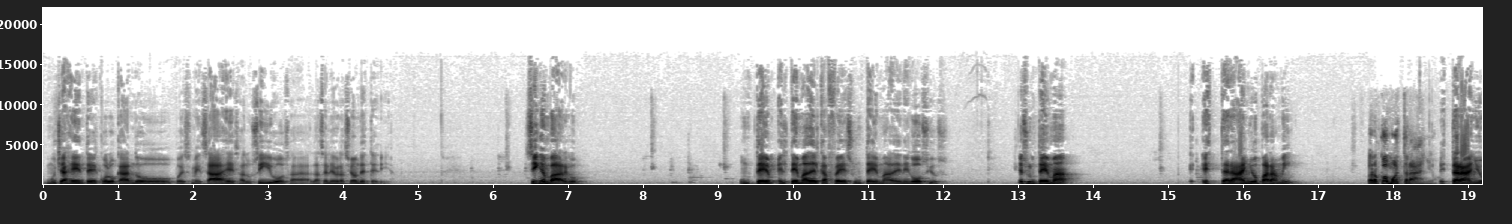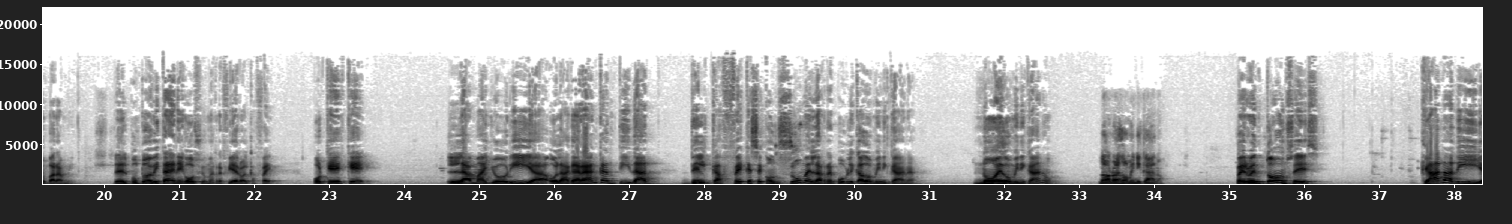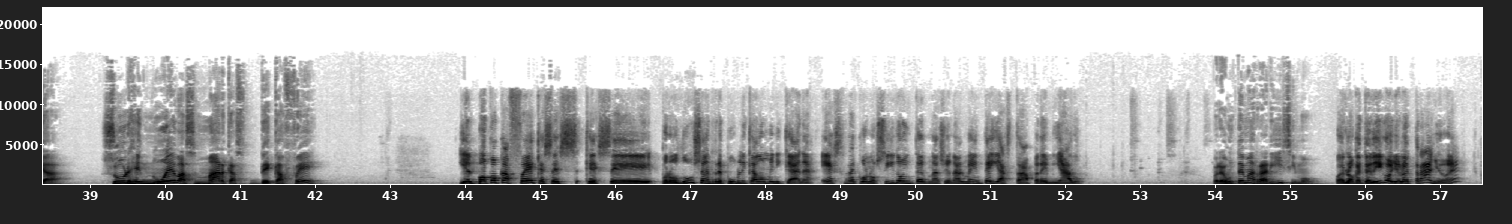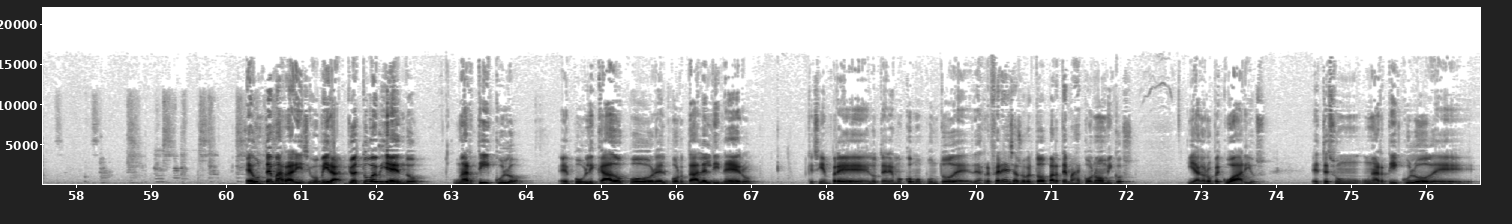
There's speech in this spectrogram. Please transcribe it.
mucha gente colocando pues mensajes alusivos a la celebración de este día. Sin embargo, un el tema del café es un tema de negocios, es un tema extraño para mí. ¿Pero cómo extraño? Extraño para mí. Desde el punto de vista de negocio me refiero al café. Porque es que la mayoría o la gran cantidad del café que se consume en la República Dominicana no es dominicano. No, no es dominicano. Pero entonces, cada día surgen nuevas marcas de café. Y el poco café que se, que se produce en República Dominicana es reconocido internacionalmente y hasta premiado. Pero es un tema rarísimo. Pues lo que te digo, yo lo extraño, ¿eh? Es un tema rarísimo. Mira, yo estuve viendo un artículo eh, publicado por el portal El Dinero, que siempre lo tenemos como punto de, referencia, sobre todo para temas económicos y agropecuarios. Este es un, artículo de,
